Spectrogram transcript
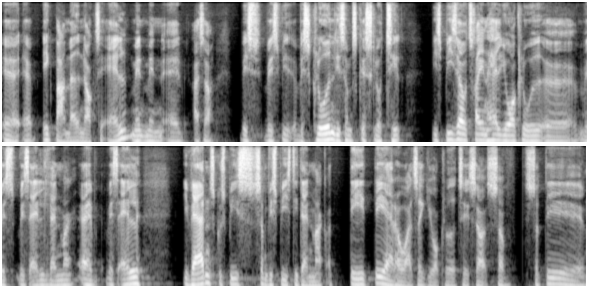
øh, øh ikke bare mad nok til alle, men, men øh, altså, hvis, hvis, vi, hvis kloden ligesom skal slå til. Vi spiser jo 3,5 jordklode, øh, hvis, hvis alle Danmark, øh, hvis alle i verden skulle spise, som vi spiste i Danmark. Og det, det er der jo altså ikke jordkloder til. Så, så, så det,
